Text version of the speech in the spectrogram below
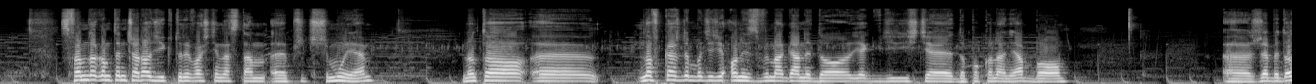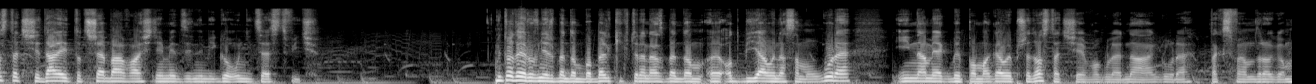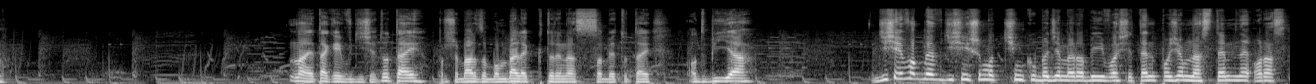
Swoją drogą ten czarodziej, który właśnie nas tam e, przytrzymuje, no to e, no w każdym razie on jest wymagany do, jak widzieliście, do pokonania, bo e, żeby dostać się dalej, to trzeba właśnie między innymi go unicestwić. Tutaj również będą bobelki, które nas będą e, odbijały na samą górę i nam jakby pomagały przedostać się w ogóle na górę, tak swoją drogą. No i tak jak widzicie tutaj, proszę bardzo, bąbelek, który nas sobie tutaj odbija, Dzisiaj w ogóle w dzisiejszym odcinku będziemy robili właśnie ten poziom, następny oraz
